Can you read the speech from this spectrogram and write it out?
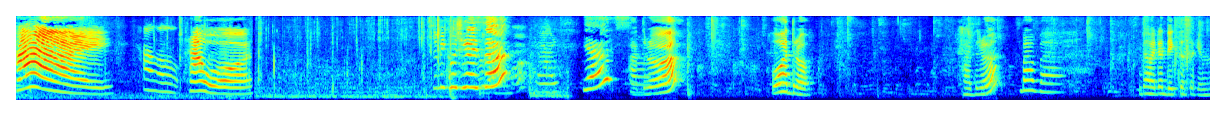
হাই Hello. হাও তুমি খুশি হয়েছো Yes. ইয়েস আদ্র ও আদ্র আদ্র বাবা। দাও এটা দেখতেছে কেমন?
